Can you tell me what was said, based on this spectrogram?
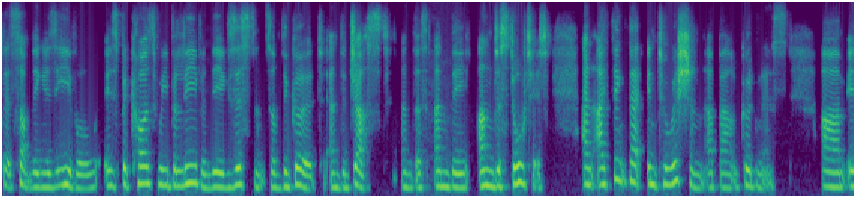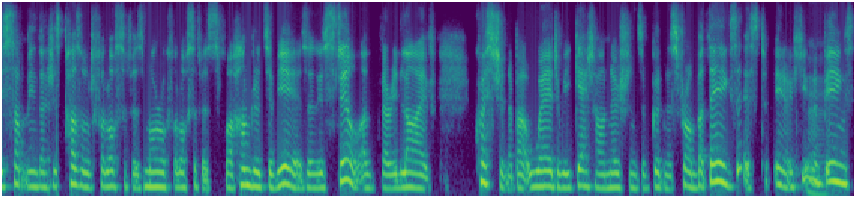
that something is evil is because we believe in the existence of the good and the just and the, and the undistorted. And I think that intuition about goodness um, is something that has puzzled philosophers, moral philosophers, for hundreds of years and is still a very live question about where do we get our notions of goodness from. But they exist. You know, human mm. beings,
